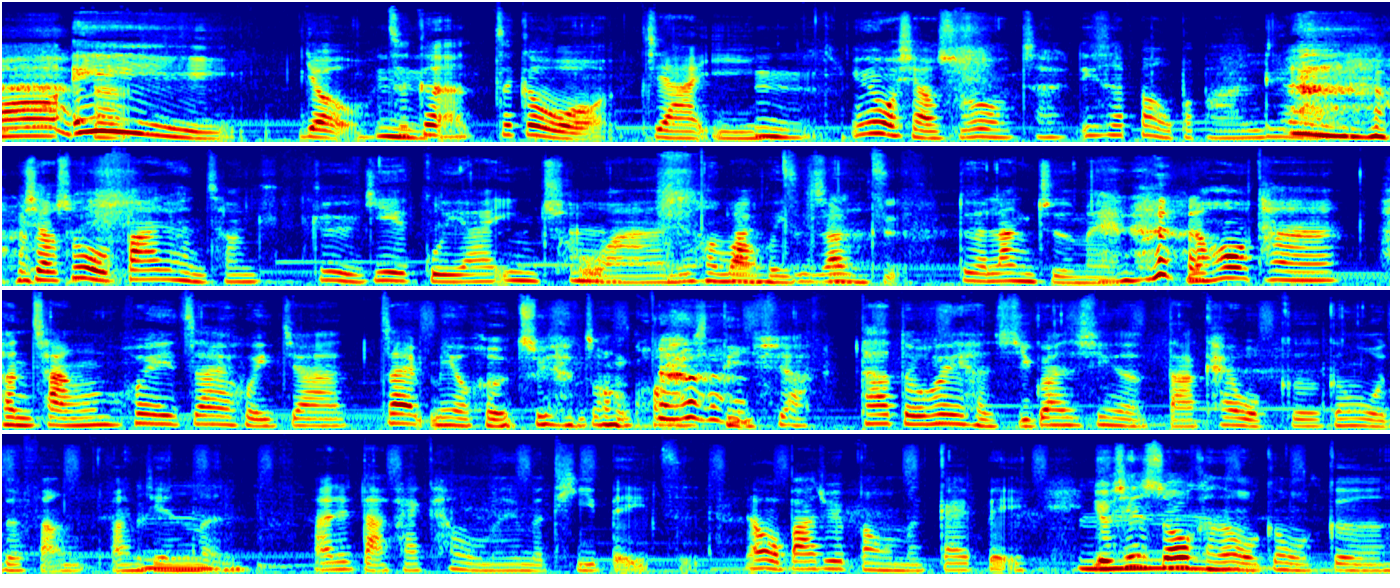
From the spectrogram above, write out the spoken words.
哦，哎。有这个，这个我加一，嗯，因为我小时候在一直在抱我爸爸料。小时候我爸就很常就有夜归啊、应酬啊，就很晚回家。浪子，对，浪子没。然后他很常会在回家，在没有喝醉的状况底下，他都会很习惯性的打开我哥跟我的房房间门。然后就打开看我们有没有踢被子，然后我爸就会帮我们盖被。有些时候可能我跟我哥，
